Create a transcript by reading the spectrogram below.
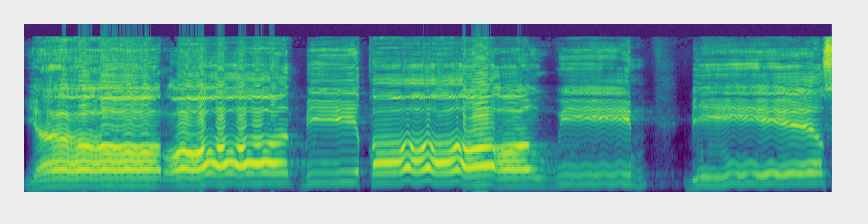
يا ربي قويم بالصيام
